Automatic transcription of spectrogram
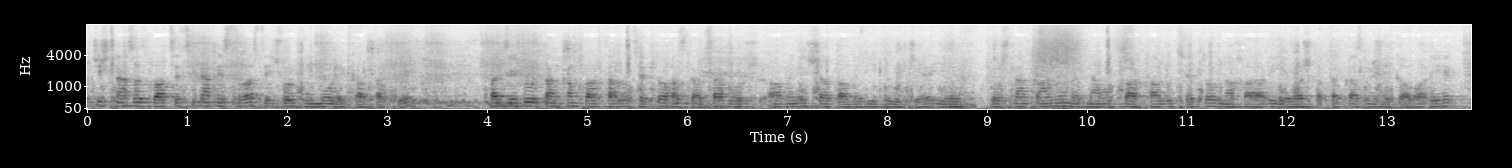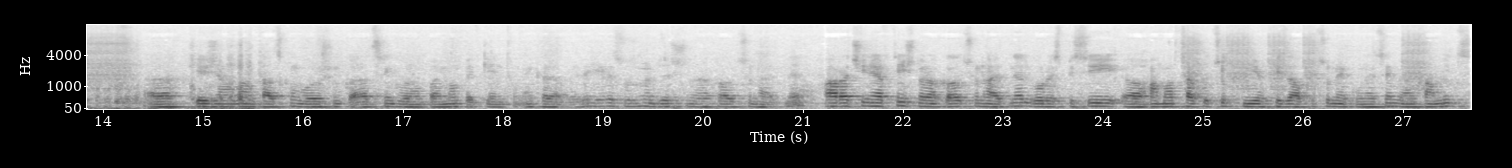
Որ ճիշտն ասած բացեցի նախ ես թվաց, թե ինչ-որ հումոր է կատակել, բայց երկրորդ անգամ կարդալուց հետո հասկացա, որ ամեն ինչ շատ ավելի լուրջ է եւ ոստնականում այդ նամակ կարդալուց հետո նախարարի եւ աշխատակազմի ղեկավարի հետ քեզ ժամվա ընթացքում որոշում կայացրինք, որ անպայման պետք է ընդունենք հրավերը եւ ես ուզում եմ ձեզ շնորհակալություն հայտնել։ Առաջին հերթին շնորհակալություն հայտնել, որ այսպիսի համարձակություն եւ խիզախություն եք ունեցել միանգամից,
